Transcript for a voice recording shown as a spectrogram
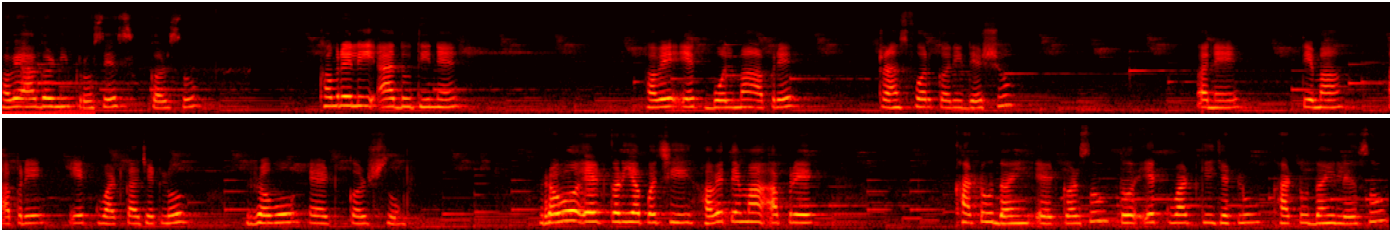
હવે આગળની પ્રોસેસ કરશું. ખમરેલી આ દૂધીને હવે એક બોલમાં આપણે ટ્રાન્સફર કરી દેશું અને તેમાં આપણે એક વાટકા જેટલો રવો એડ કરશું. રવો એડ કર્યા પછી હવે તેમાં આપણે ખાટું દહીં એડ કરશું. તો એક વાટકી જેટલું ખાટું દહીં લેશું.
